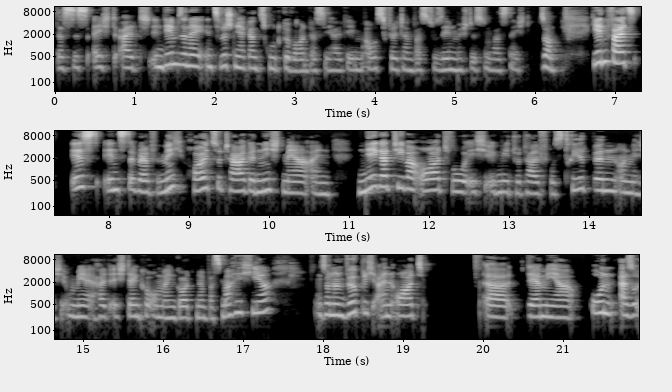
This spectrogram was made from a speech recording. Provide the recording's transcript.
Das ist echt halt in dem Sinne inzwischen ja ganz gut geworden, dass sie halt eben ausfiltern, was du sehen möchtest und was nicht. So, jedenfalls ist Instagram für mich heutzutage nicht mehr ein negativer Ort, wo ich irgendwie total frustriert bin und mich und mir halt echt denke, oh mein Gott, ne, was mache ich hier? Sondern wirklich ein Ort, äh, der mir, un also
